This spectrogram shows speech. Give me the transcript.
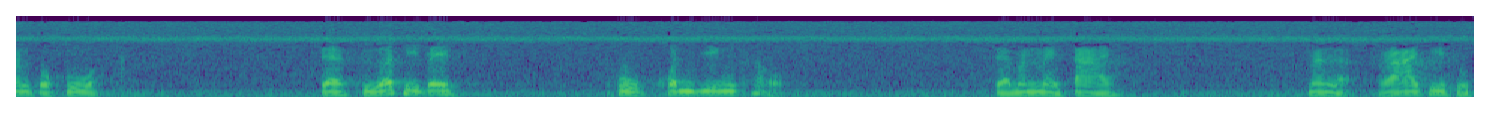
มันก็กลัว แต่เสือที่ไปถูกคนยิงเข้า แต่มันไม่ตาย นั่นแหละ ร้ายที่สุด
